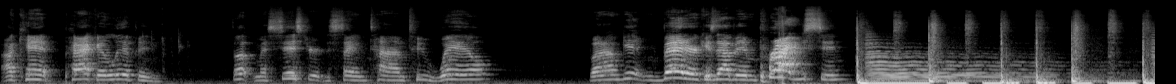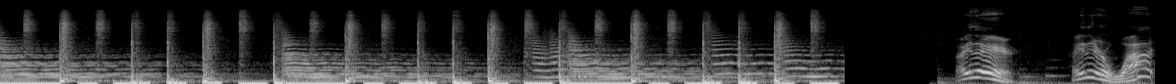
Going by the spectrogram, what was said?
I can't pack a lip and fuck my sister at the same time too well. But I'm getting better because I've been practicing. Hey there. Hey there, White.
